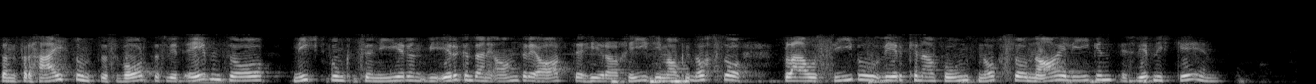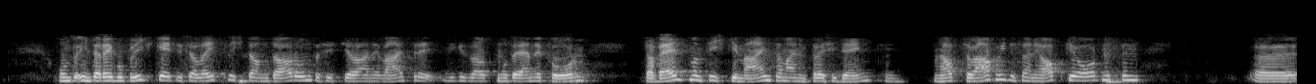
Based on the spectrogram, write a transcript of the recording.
dann verheißt uns das Wort, das wird ebenso nicht funktionieren wie irgendeine andere Art der Hierarchie. Sie mag noch so plausibel wirken auf uns, noch so naheliegend, es wird nicht gehen. Und in der Republik geht es ja letztlich dann darum, das ist ja eine weitere, wie gesagt, moderne Form, da wählt man sich gemeinsam einen Präsidenten. Man hat so auch wieder seine Abgeordneten, äh,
